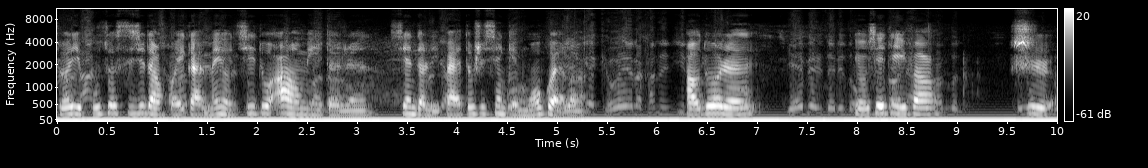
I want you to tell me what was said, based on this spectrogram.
所以不做四阶段悔改、没有基督奥秘的人献的礼拜，都是献给魔鬼了。好多人。有些地方是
